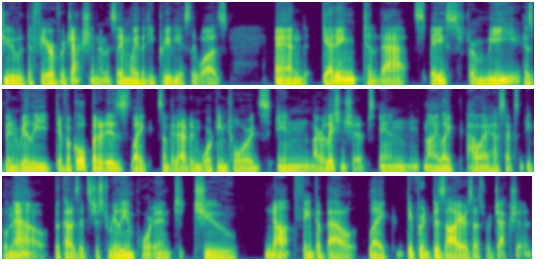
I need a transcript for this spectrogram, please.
to the fear of rejection in the same way that he previously was. And getting to that space for me has been really difficult, but it is like something that I've been working towards in my relationships, in my like how I have sex with people now, because it's just really important to, not think about like different desires as rejection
